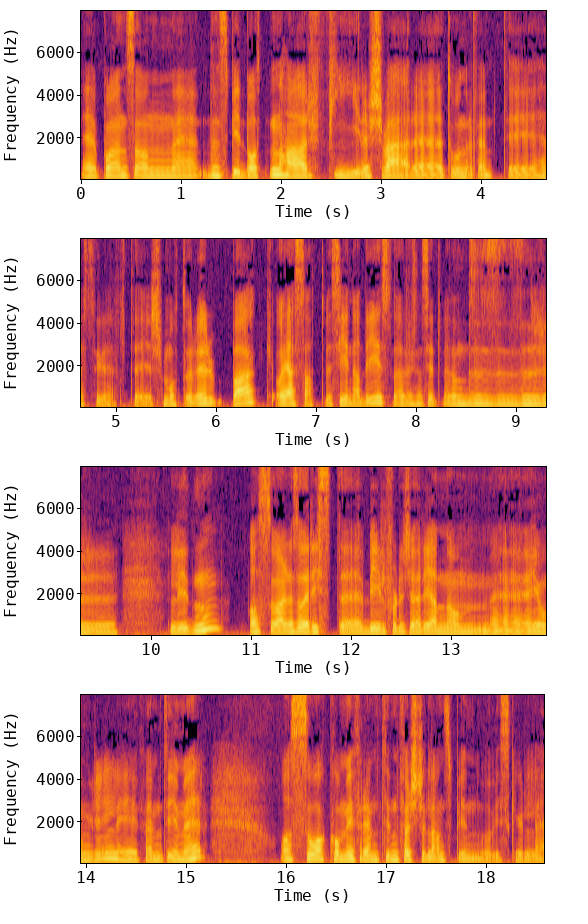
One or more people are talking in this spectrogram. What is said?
Eh, på en sånn eh, Den speedbåten har fire svære 250 hestekrefters motorer bak, og jeg satt ved siden av de, så jeg liksom sitter ved sånn lyden. Og så er det så ristebil, for du kjører gjennom eh, jungelen i fem timer. Og så kom vi frem til den første landsbyen hvor vi skulle,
